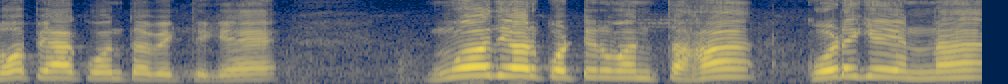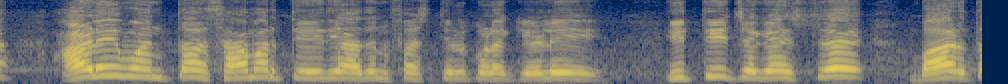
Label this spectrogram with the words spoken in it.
ಟೋಪಿ ಹಾಕುವಂಥ ವ್ಯಕ್ತಿಗೆ ಮೋದಿಯವರು ಕೊಟ್ಟಿರುವಂತಹ ಕೊಡುಗೆಯನ್ನು ಅಳೆಯುವಂಥ ಸಾಮರ್ಥ್ಯ ಇದೆ ಅದನ್ನು ಫಸ್ಟ್ ತಿಳ್ಕೊಳ್ಳೋಕೆ ಹೇಳಿ. ಇತ್ತೀಚೆಗೆ ಅಷ್ಟೇ Bharat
